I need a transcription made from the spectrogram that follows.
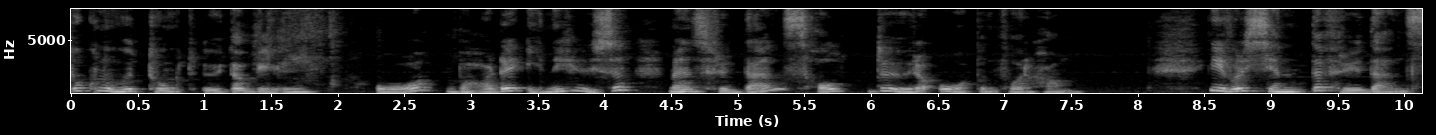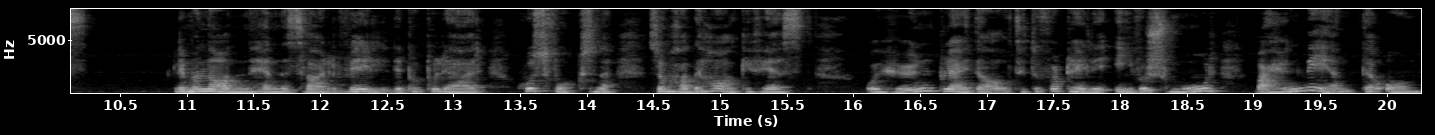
tok noe tungt ut av bilen og bar det inn i huset mens fru Dance holdt døra åpen for ham. Ivor kjente fru Dance. Limonaden hennes var veldig populær hos voksne som hadde hagefest, og hun pleide alltid å fortelle Ivors mor hva hun mente om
